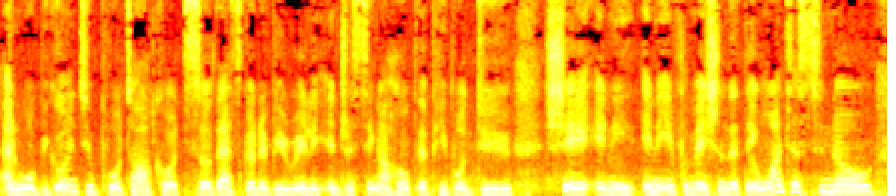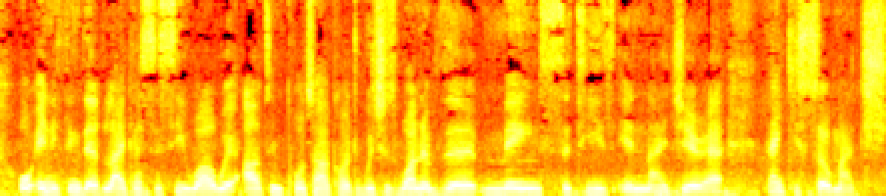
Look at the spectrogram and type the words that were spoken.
and we'll be going to Port Harcourt. So that's going to be really interesting. I hope that people do share any, any information that they want us to know or anything they'd like us to see while we're out in Port Harcourt, which is one of the main cities in Nigeria. Thank you so much.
